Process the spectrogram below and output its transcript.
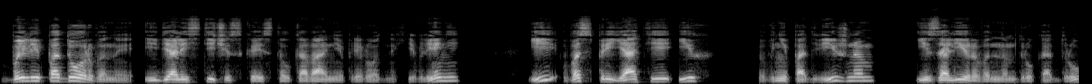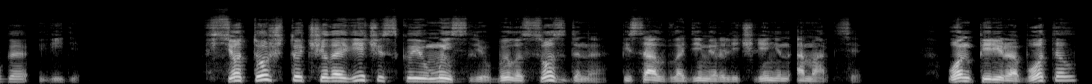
были подорваны идеалистическое истолкование природных явлений и восприятие их в неподвижном, изолированном друг от друга виде. Все то, что человеческую мыслью было создано, писал Владимир Ильич Ленин о Марксе, он переработал,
